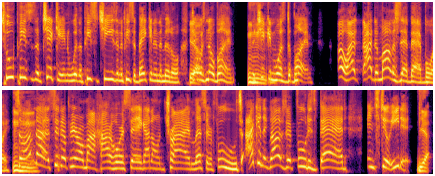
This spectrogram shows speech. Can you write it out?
two pieces of chicken with a piece of cheese and a piece of bacon in the middle. Yeah. There was no bun. The Mhm. chicken was the bun. Oh, I, I demolished that bad boy. So Mhm. I'm not sitting up here on my high horse saying I don't try lesser foods. I can acknowledge that food is bad and still eat it. Yeah.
